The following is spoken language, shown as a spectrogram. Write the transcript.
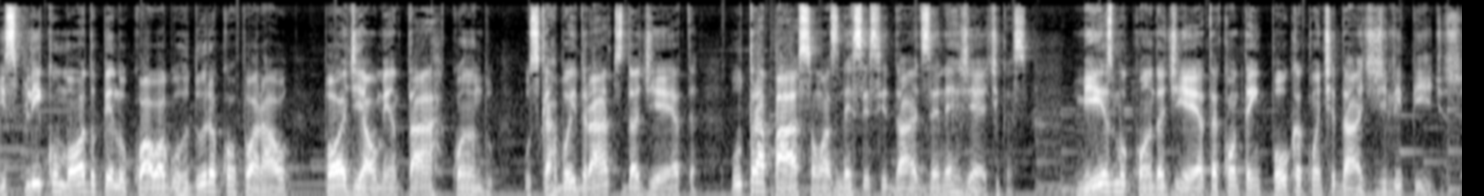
explica o modo pelo qual a gordura corporal pode aumentar quando os carboidratos da dieta ultrapassam as necessidades energéticas mesmo quando a dieta contém pouca quantidade de lipídios.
